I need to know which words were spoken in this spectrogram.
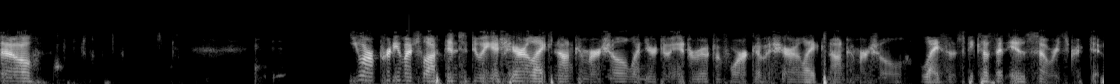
So you are pretty much locked into doing a share like non-commercial when you're doing a derivative work of a share like non-commercial license because it is so restrictive.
